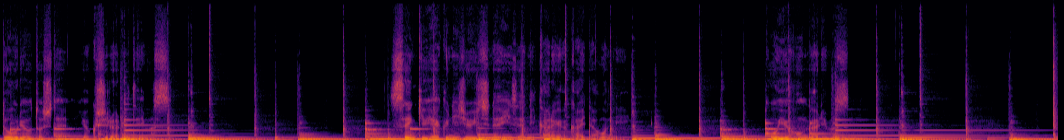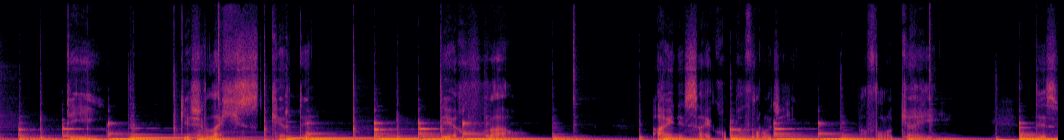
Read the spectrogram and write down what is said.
同僚としてよく知られています。1921年以前に彼が書いた本にこういう本があります。Die Geschlechtskette der Frau eine Psychopathologie Pathologie des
